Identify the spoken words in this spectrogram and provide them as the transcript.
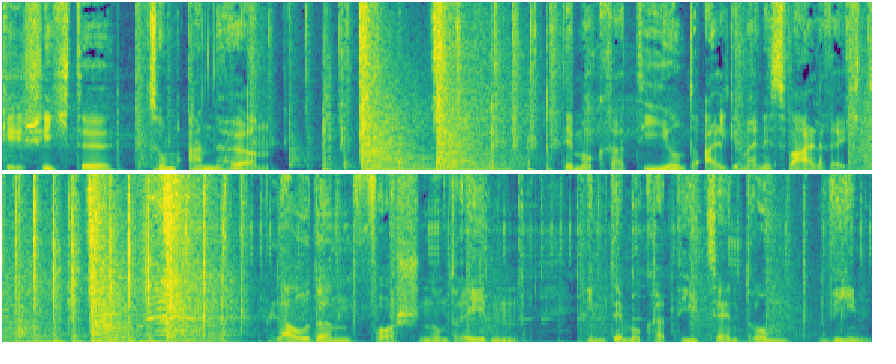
Geschichte zum Anhören. Demokratie und allgemeines Wahlrecht. Plaudern, Forschen und Reden im Demokratiezentrum Wien.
